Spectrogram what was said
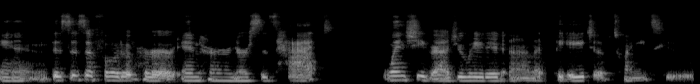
And this is a photo of her in her nurse's hat when she graduated um, at the age of 22.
